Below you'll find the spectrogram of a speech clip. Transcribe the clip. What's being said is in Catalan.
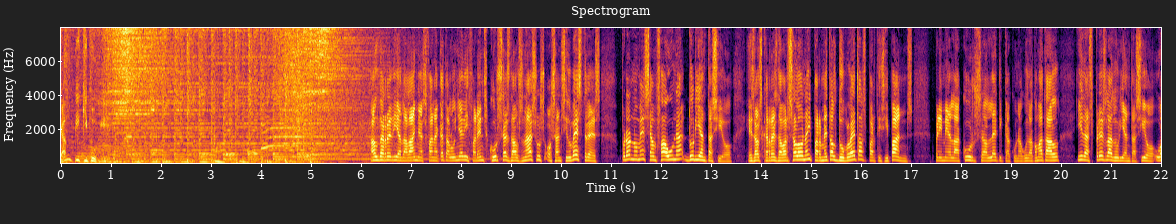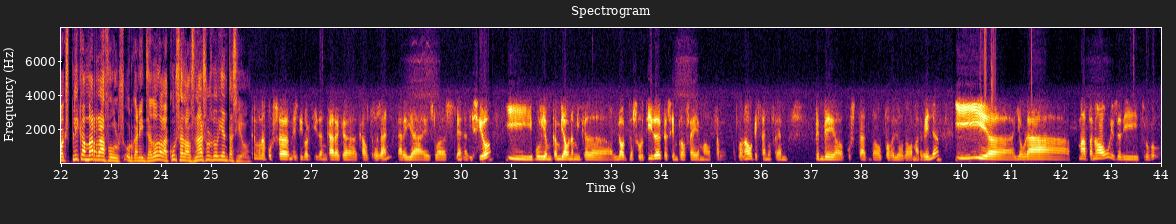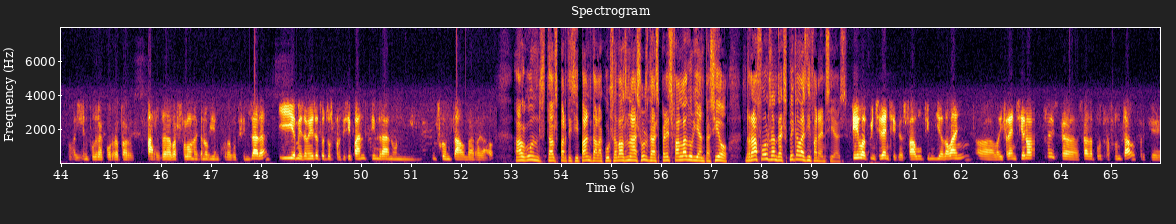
Campi qui pugui. El darrer dia de l'any es fan a Catalunya diferents curses dels nassos o Sant Silvestres, però només se'n fa una d'orientació. És als carrers de Barcelona i permet el doblet als participants. Primer la cursa atlètica coneguda com a tal i després la d'orientació. Ho explica Marc Ràfols, organitzador de la cursa dels nassos d'orientació. Fem una cursa més divertida encara que, que altres anys. Ara ja és la setena edició i volíem canviar una mica el lloc de sortida, que sempre el fèiem al Nou. Aquest any ho farem ben bé al costat del pavelló de la Mar Vella i eh, hi haurà mapa nou, és a dir, la gent podrà córrer per parts de Barcelona que no havien corregut fins ara i, a més a més, a tots els participants tindran un, un frontal de regal. Alguns dels participants de la cursa dels nassos després fan la d'orientació. Ràfols ens explica les diferències. Té la coincidència que es fa l'últim dia de l'any. Eh, la diferència nostra és que s'ha de portar frontal perquè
